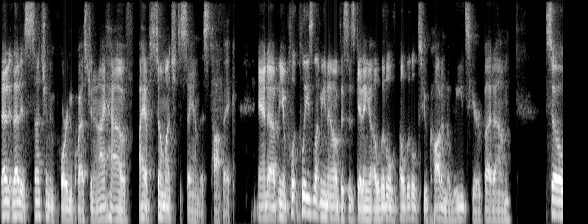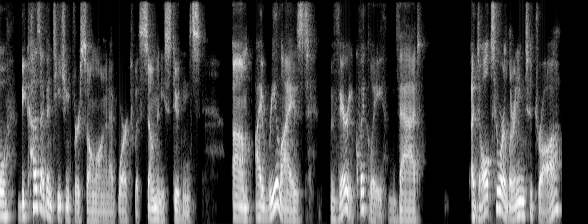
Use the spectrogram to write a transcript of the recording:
That that is such an important question, and I have I have so much to say on this topic. And uh, you know, pl- please let me know if this is getting a little a little too caught in the weeds here. But um, so because I've been teaching for so long and I've worked with so many students, um, I realized very quickly that adults who are learning to draw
